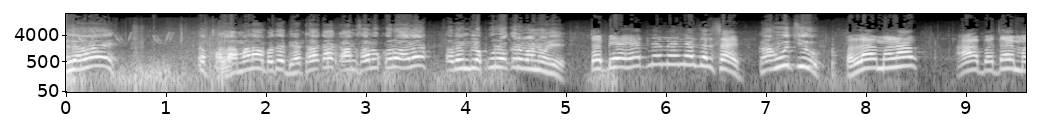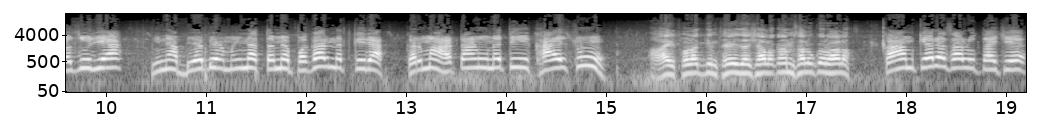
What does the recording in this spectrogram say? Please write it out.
એટલે હવે ભલામણા બધા બેઠા કા? કામ ચાલુ કરો હાલો. હવે એમલો પૂરો કરવાનો છે. તો બે હેડ ને મેનેજર સાહેબ. કા હું થયું? ભલા મણાવ આ બધા મજૂરિયા એના બે બે મહિના તમે પગાર નથી કર્યા. ઘરમાં હટાણું નથી ખાય શું? હા થોડાક દિન થઈ જશે હાલો કામ ચાલુ કરો હાલો. કામ ક્યારે ચાલુ થાય છે?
